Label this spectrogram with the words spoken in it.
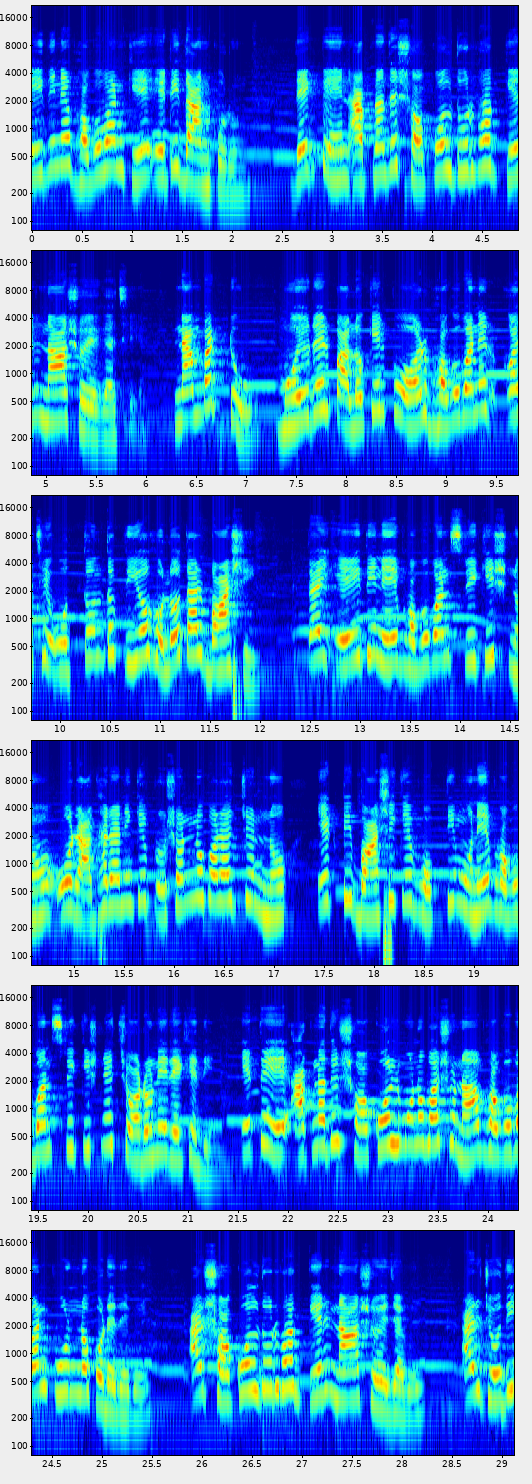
এই দিনে ভগবানকে এটি দান করুন। দেখবেন আপনাদের সকল দুর্ভাগ্যের নাশ হয়ে গেছে। নাম্বার টু, ময়ূরের পালকের পর ভগবানের কাছে অত্যন্ত প্রিয় হলো তার বাঁশি। তাই এই দিনে ভগবান শ্রীকৃষ্ণ ও রাধারানীকে প্রসন্ন করার জন্য একটি বাঁশিকে ভক্তি মনে ভগবান শ্রীকৃষ্ণের চরণে রেখে দিন। এতে আপনাদের সকল মনোবাসনা ভগবান পূর্ণ করে দেবে। আর সকল দুর্ভাগ্যের নাশ হয়ে যাবে। আর যদি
